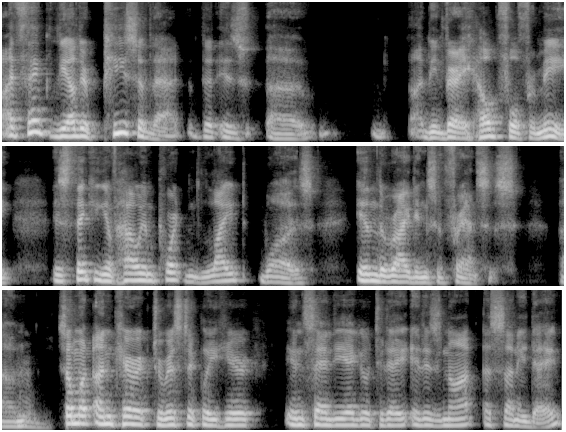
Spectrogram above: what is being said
I think the other piece of that that is, uh, I mean, very helpful for me is thinking of how important light was in the writings of Francis. Um, mm. Somewhat uncharacteristically here in San Diego today, it is not a sunny day.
